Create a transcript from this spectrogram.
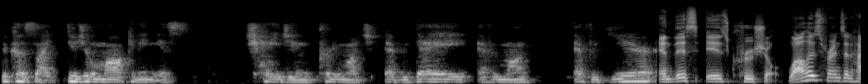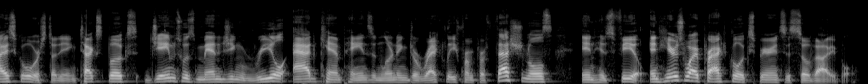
because like digital marketing is changing pretty much every day, every month, every year. And this is crucial. While his friends in high school were studying textbooks, James was managing real ad campaigns and learning directly from professionals in his field. And here's why practical experience is so valuable.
